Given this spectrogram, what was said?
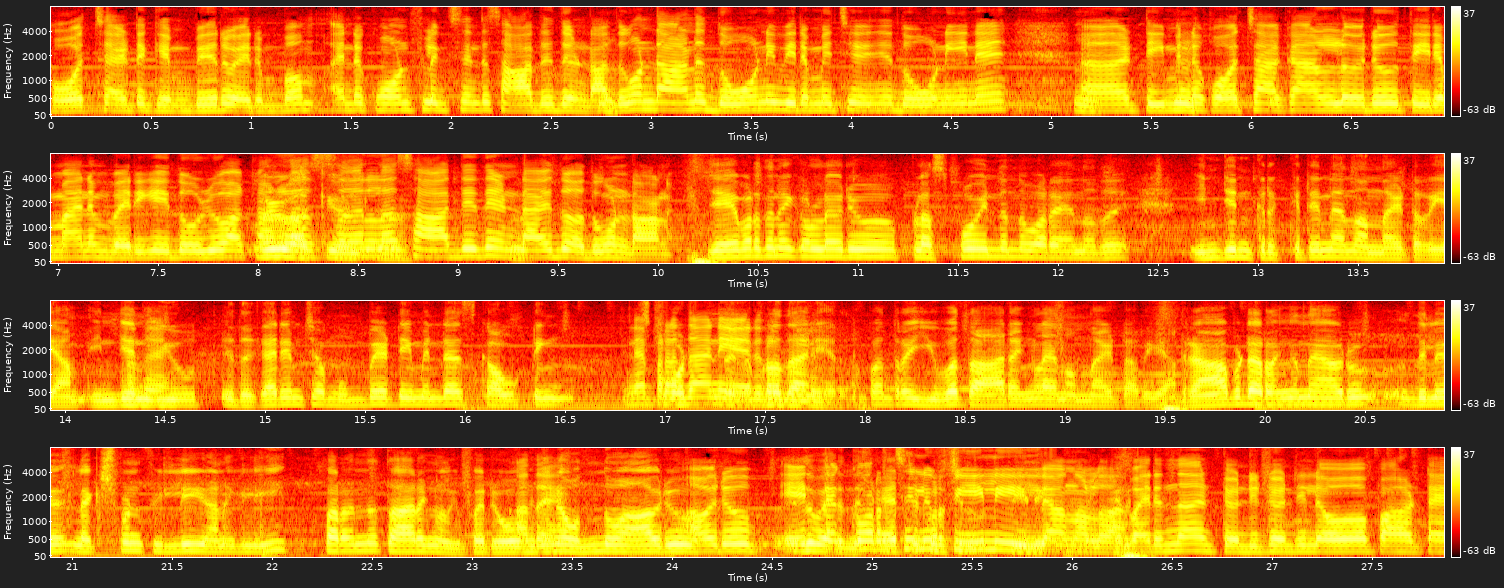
കോച്ചായിട്ട് ഗംഭീർ വരുമ്പം അതിന്റെ കോൺഫ്ലിക്ട്സിന്റെ സാധ്യതയുണ്ട്. അതുകൊണ്ടാണ് ധോണി വിരമിച്ചു കഴിഞ്ഞ് ധോണിനെ ടീമിന്റെ കോച്ചാക്കാനുള്ള ഒരു തീരുമാനം വരിക ഇത് ഒഴിവാക്കാനുള്ള സാധ്യത ഉണ്ടായതും അതുകൊണ്ടാണ്. ജയവർദ്ധനയ്ക്കുള്ള ഒരു പ്ലസ് പോയിന്റ് എന്ന് പറയുന്നത് ഇന്ത്യൻ ക്രിക്കറ്റിനെ നന്നായിട്ട് അറിയാം ഇന്ത്യൻ യൂത്ത് ഇത് കാര്യം വെച്ചാൽ മുംബൈ ടീമിന്റെ സ്കൗട്ടിംഗ് പ്രധാനമായിരുന്നു അപ്പം അത്ര യുവതാരങ്ങളെ നന്നായിട്ട് അറിയാം ദ്രാവിഡ് ഇറങ്ങുന്ന ആ ഒരു ഇതിൽ ലക്ഷ്മൺ ഫില്ല് ചെയ്യുകയാണെങ്കിൽ ഈ പറഞ്ഞ താരങ്ങൾ ഇപ്പൊ രോഹിതിനെ ഒന്നും ആ ഒരു ഫീൽ ചെയ്യില്ല എന്നുള്ളതാണ്. വരുന്ന ട്വന്റി ട്വന്റി ലോകകപ്പ് ആവട്ടെ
